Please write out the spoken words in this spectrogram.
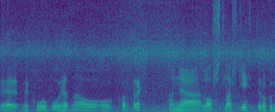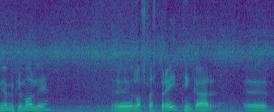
er með kúabú hérna og, og kortrækt. Þannig að losslag skiptir okkur mjög miklu máli. Uh, Lofslagsbreytingar, uh,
